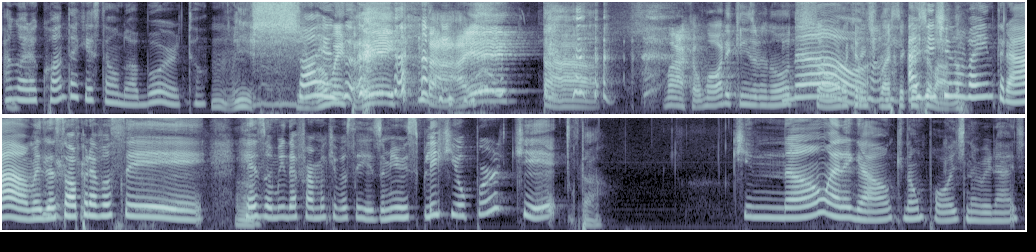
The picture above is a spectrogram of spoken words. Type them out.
Agora, quanto à questão do aborto, Hum, ixi, Só vamos resu- entrar. Eita, eita! Marca, uma hora e quinze minutos, a hora que a gente vai ser a cancelado. gente não vai entrar, mas é só pra você Ah. resumir da forma que você resumiu. Explique o porquê Tá. que não é legal, que não pode, na verdade,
